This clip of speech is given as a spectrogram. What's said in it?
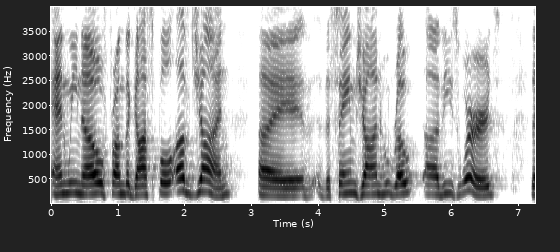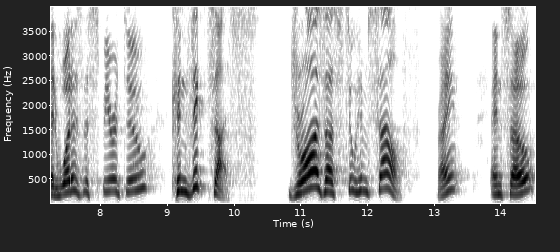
and we know from the Gospel of John, uh, the same John who wrote uh, these words, that what does the Spirit do? Convicts us, draws us to Himself, right? And so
